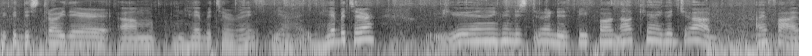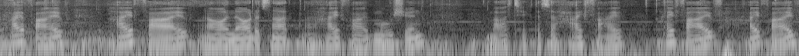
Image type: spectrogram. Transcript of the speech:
We could destroy their um inhibitor, right? Yeah, inhibitor. Yeah, we can destroy these people. Okay, good job. High five, high five, high five. No, no, that's not a high five motion. Take that's a high five. High five, high five,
